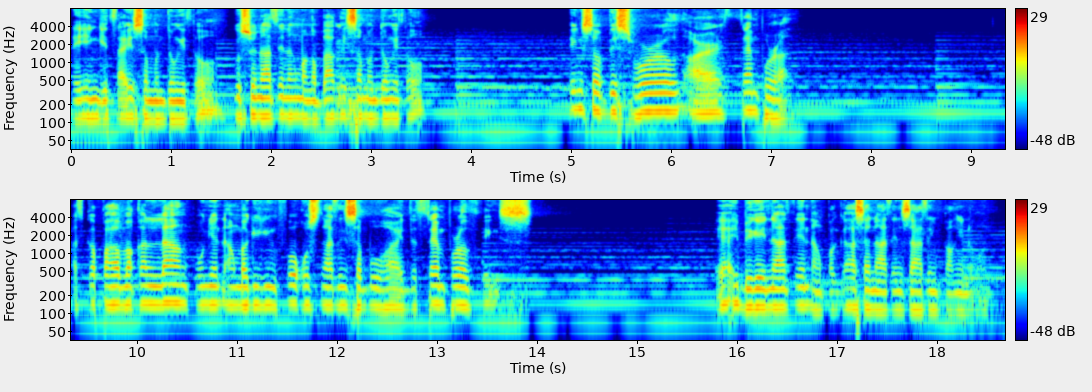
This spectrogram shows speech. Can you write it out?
naiingit tayo sa mundong ito. Gusto natin ng mga bagay sa mundong ito. Things of this world are temporal. At kapahamakan lang kung yan ang magiging focus natin sa buhay, the temporal things. Kaya ibigay natin ang pag-asa natin sa ating Panginoon.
